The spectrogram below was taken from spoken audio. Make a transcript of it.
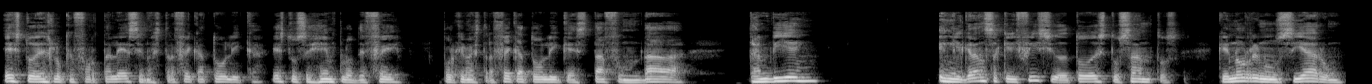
Esto es lo que fortalece nuestra fe católica, estos ejemplos de fe, porque nuestra fe católica está fundada también en el gran sacrificio de todos estos santos que no renunciaron,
